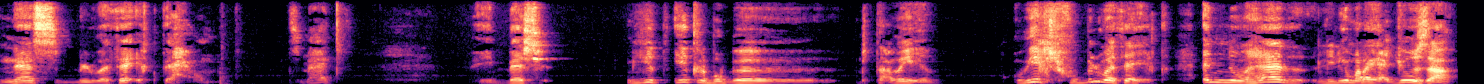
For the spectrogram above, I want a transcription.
ناس بالوثائق تاعهم. سمعت؟ باش يطلبوا بالتعويض ويكشفوا بالوثائق أنه هذا اللي اليوم راهي عجوزة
